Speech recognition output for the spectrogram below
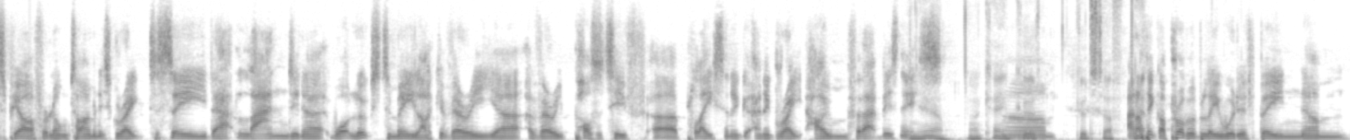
SPR for a long time, and it's great to see that land in a what looks to me like a very uh, a very positive uh, place and a, and a great home for that business. Yeah. Okay. Good. Um, good stuff. And yeah. I think I probably would have been. Um,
